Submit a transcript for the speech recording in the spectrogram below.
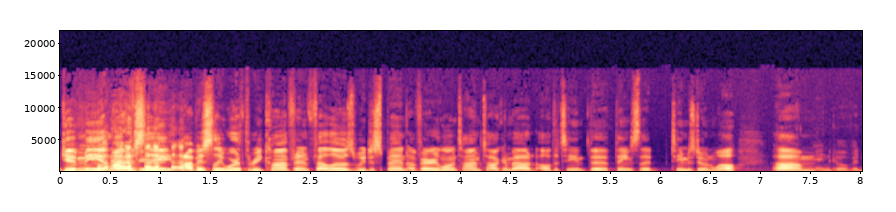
give me Going after you right obviously obviously we're three confident fellows. We just spent a very long time talking about all the team the things the team is doing well. Um, and COVID.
